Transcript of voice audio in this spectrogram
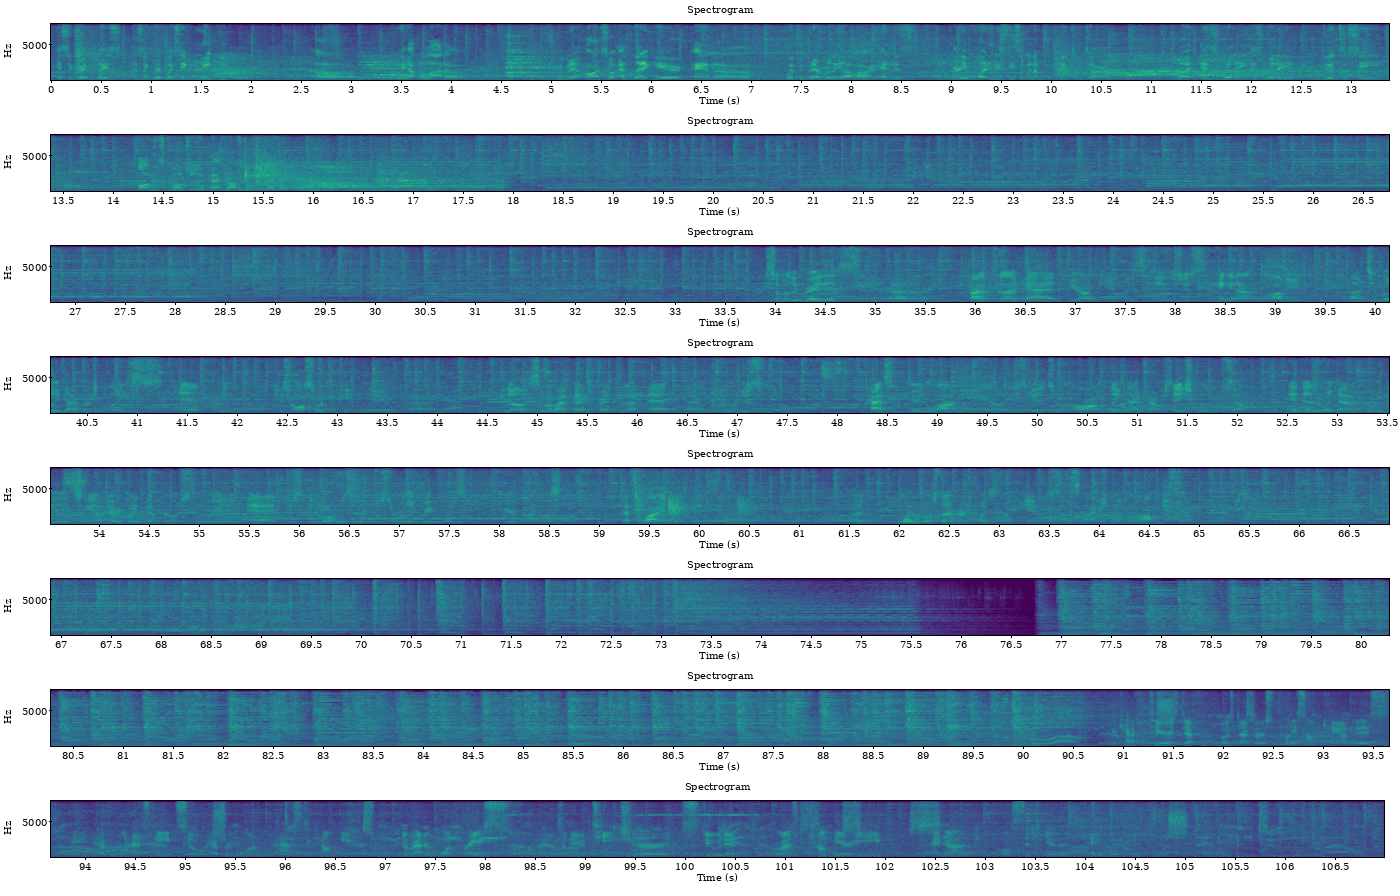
It's a great place. It's a great place to even meet people. Um, we have a lot of people that aren't so athletic here, and uh, have people that really are, and it's pretty funny to see some of them compete sometimes. But it's really, it's really good to see all these cultures and backgrounds come together. Some of the greatest uh, times that I've had here on campus is just hanging out in the lobby. Uh, it's a really diverse place, and I mean, just all sorts of people there. Uh, you know, some of my best friends that I've met, uh, you know, we're just passing through the lobby, you know, and just get into a long late night conversation with them. So it doesn't really matter who it is. You know, everybody's got their own story, and just the dorms are just a really great place can hear about it. So that's why I think that. Uh, uh, one of the most diverse places on campus is actually the lobby itself, the Cafeteria is definitely the most diverse place on campus. and Everyone has to eat, so everyone has to come here, no matter what race, no matter whether you're a teacher, student, everyone has to come here, eat, and uh, all sit together at the table.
